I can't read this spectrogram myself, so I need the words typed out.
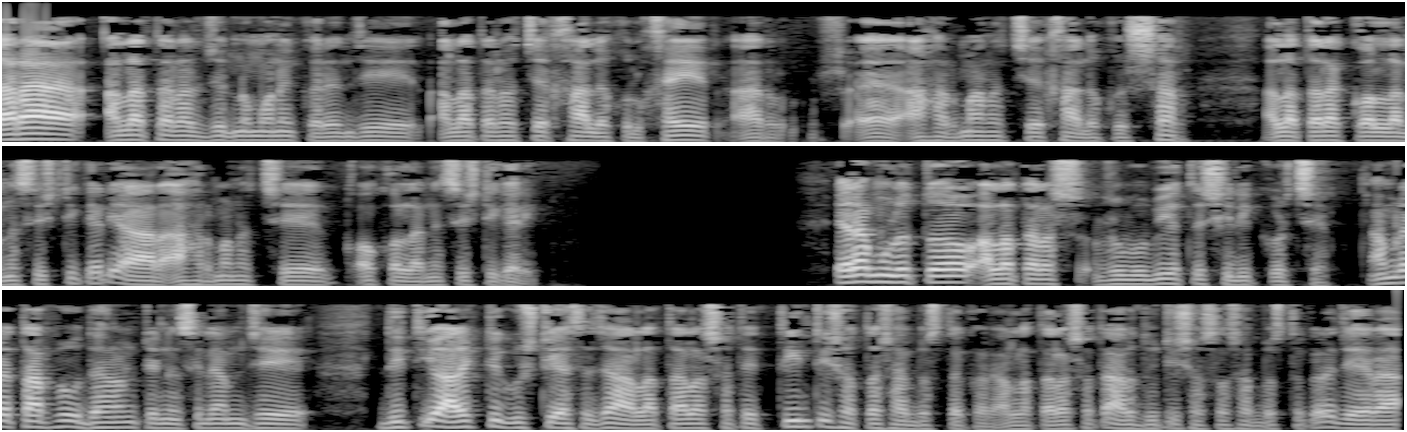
তারা আল্লাহ তালার জন্য মনে করেন যে আল্লাহ তালা হচ্ছে খালেকুল খায়ের আর আহারমান হচ্ছে খালেকুল সার আল্লাহ তালা কল্যাণের সৃষ্টিকারী আর আহারমান হচ্ছে অকল্যাণের সৃষ্টিকারী। এরা মূলত আল্লাহ তালা রুবিয়তে শিরিক করছে। আমরা তারপর উদাহরণ টেনেছিলাম যে দ্বিতীয় আরেকটি গোষ্ঠী আছে যা আল্লাহ তালার সাথে তিনটি সত্তা সাব্যস্ত করে। আল্লাহ তালার সাথে আরও দুটি সত্তা সাব্যস্ত করে যে এরা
